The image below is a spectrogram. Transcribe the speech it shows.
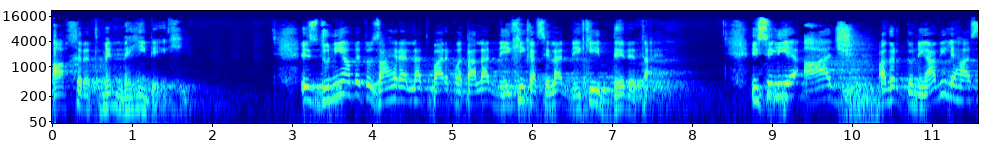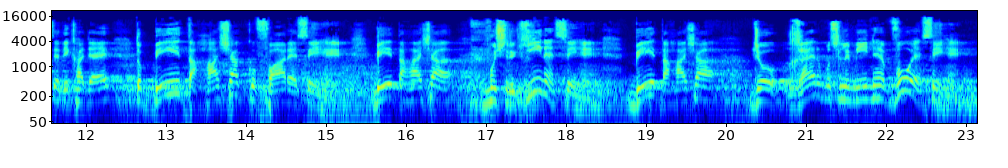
آخرت میں نہیں دے گی۔ اس دنیا میں تو ظاہر اللہ تبارک و تعالیٰ نیکی کا سلا نیکی دے دیتا ہے۔ اسی لیے آج اگر دنیاوی لحاظ سے دیکھا جائے تو بے تحاشا کفار ایسے ہیں، بے تحاشا مشرقین ایسے ہیں، بے تحاشا جو غیر مسلمین ہیں وہ ایسے ہیں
